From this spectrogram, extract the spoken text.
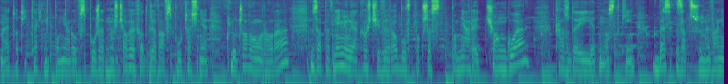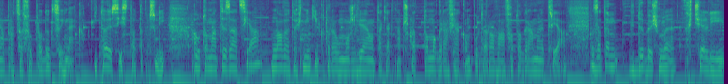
metod i technik pomiarów współrzędnościowych, odgrywa współcześnie kluczową rolę w zapewnieniu jakości wyrobów poprzez pomiary ciągłe każdej jednostki bez zatrzymywania procesu produkcyjnego. I to jest istota, czyli automatyzacja, nowe techniki, które umożliwiają, tak jak na przykład tomografia komputerowa, fotogrametria. Zatem, gdybyśmy chcieli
